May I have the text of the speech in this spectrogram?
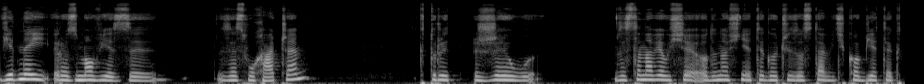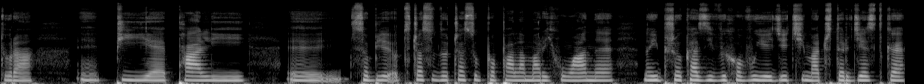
w jednej rozmowie z, ze słuchaczem, który żył, zastanawiał się odnośnie tego, czy zostawić kobietę, która y, pije, pali, y, sobie od czasu do czasu popala marihuanę, no i przy okazji wychowuje dzieci, ma czterdziestkę,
